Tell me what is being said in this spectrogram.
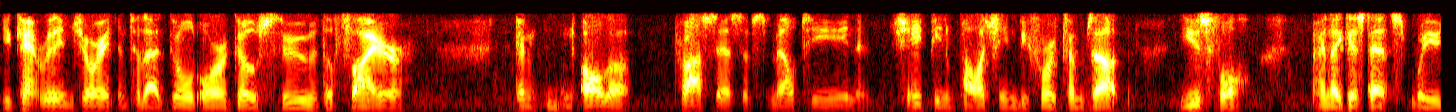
You can't really enjoy it until that gold ore goes through the fire and all the process of smelting and shaping and polishing before it comes out useful. And I guess that's where your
